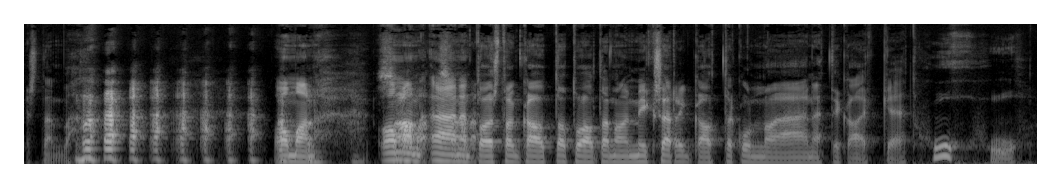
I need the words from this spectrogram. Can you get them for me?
pistän vähän oman, oman Sanat, äänentoiston kautta tuolta noin mikserin kautta kunnon äänet ja kaikkea, huh huh.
